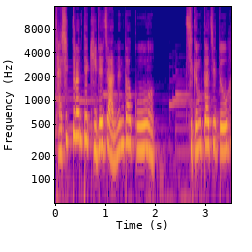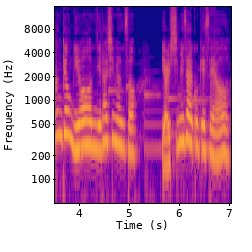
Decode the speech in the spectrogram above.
자식들한테 기대지 않는다고 지금까지도 환경미화원 일 하시면서 열심히 살고 계세요.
